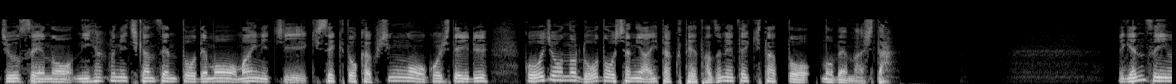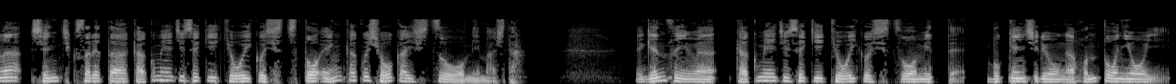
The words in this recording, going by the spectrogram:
中世の200日間戦闘でも毎日奇跡と革新を起こしている工場の労働者に会いたくて訪ねてきたと述べました。現在は新築された革命自責教育室と遠隔紹介室を見ました。現在は革命自責教育室を見て、物件資料が本当に多い、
